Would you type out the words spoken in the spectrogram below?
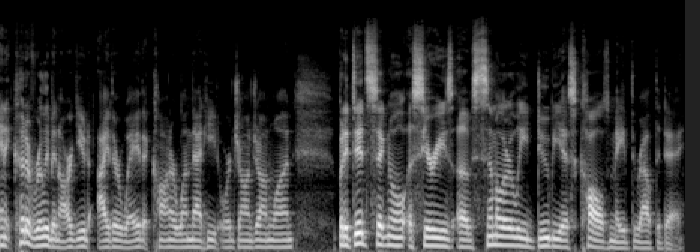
and it could have really been argued either way that Conner won that heat or John John won. But it did signal a series of similarly dubious calls made throughout the day.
